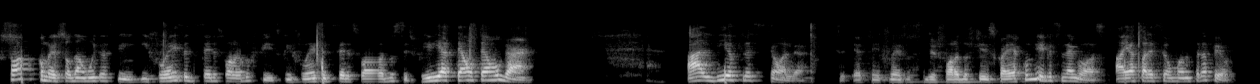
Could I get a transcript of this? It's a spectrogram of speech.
Só que começou a dar muito assim, influência de seres fora do físico, influência de seres fora do físico. E até, até um lugar. Ali eu falei assim, olha, essa influência de fora do físico aí é comigo esse negócio. Aí apareceu o manoterapeuta.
